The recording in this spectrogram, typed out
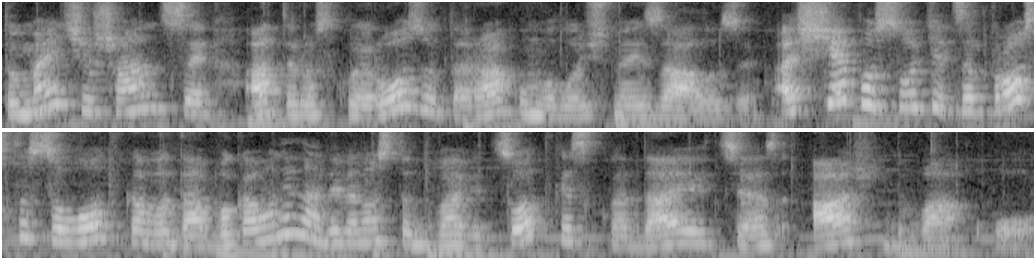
то менші шанси атеросклерозу та раку молочної залози. А ще по суті це просто солодка вода, бо кавуни на 92% складаються з H2O.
